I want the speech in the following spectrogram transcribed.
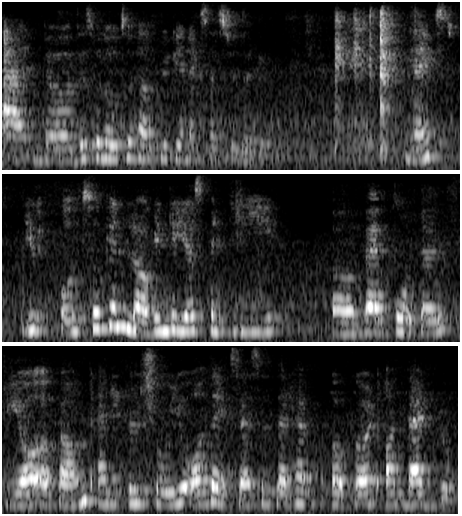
and uh, this will also help you gain access to the door. Next, you also can log into your Spintly uh, web portal to your account and it will show you all the accesses that have occurred on that door.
